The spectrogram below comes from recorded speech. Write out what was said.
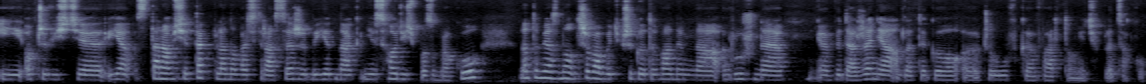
i oczywiście ja staram się tak planować trasę, żeby jednak nie schodzić po zmroku, Natomiast no, trzeba być przygotowanym na różne e, wydarzenia, dlatego e, czołówkę warto mieć w plecaku.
